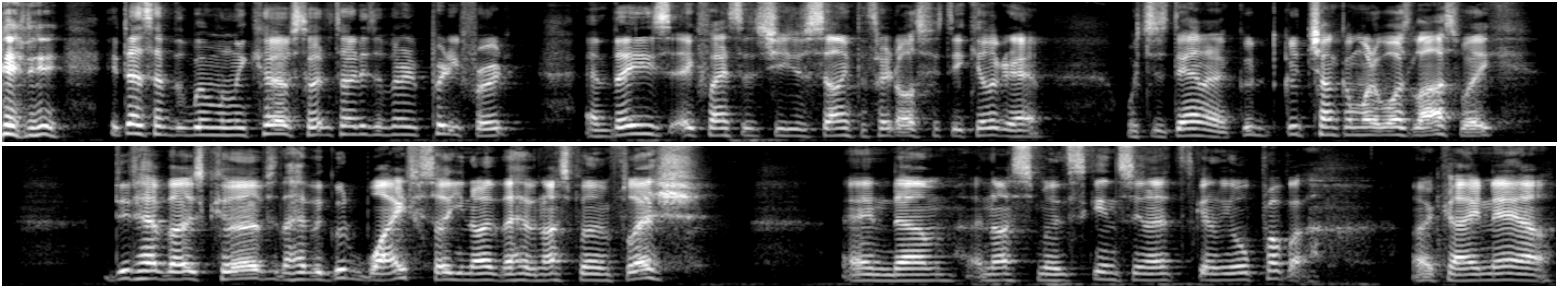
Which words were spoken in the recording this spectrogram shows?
it, it does have the womanly curves to it. So it is a very pretty fruit. And these eggplants that she was selling for three dollars fifty a kilogram, which is down a good good chunk on what it was last week, did have those curves. They have a good weight, so you know they have a nice firm flesh, and um, a nice smooth skin. So you know it's going to be all proper. Okay, now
